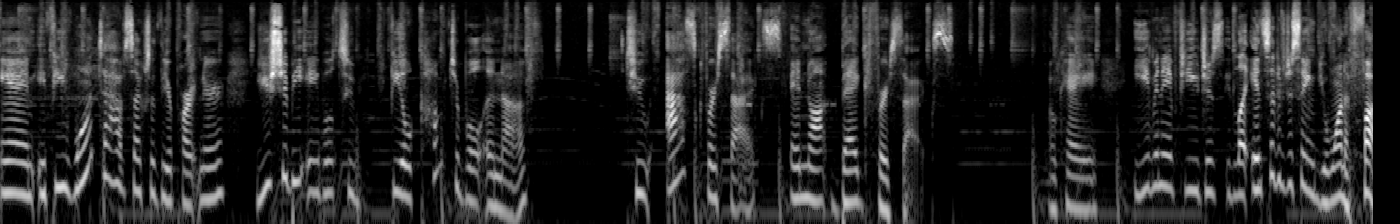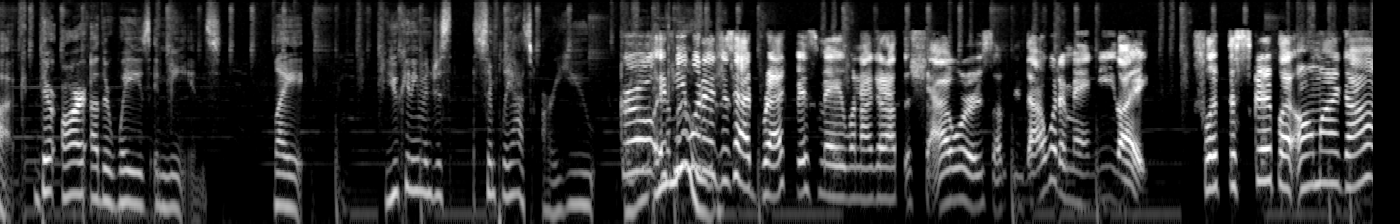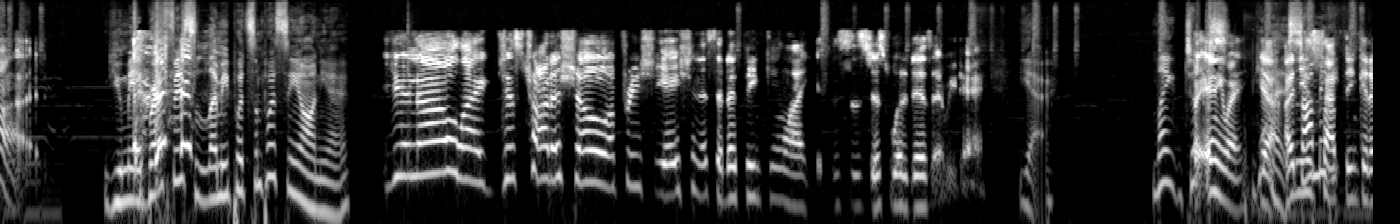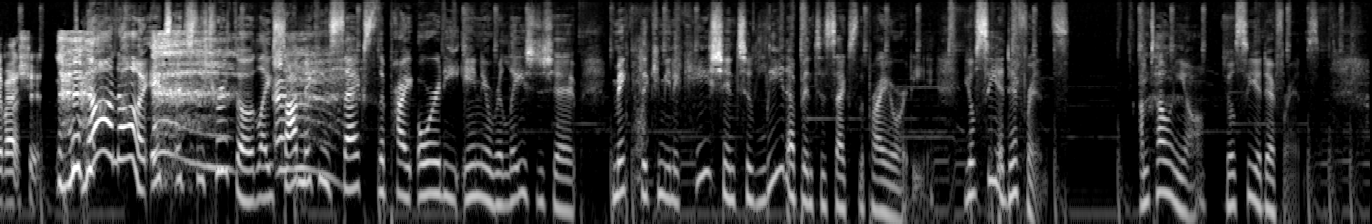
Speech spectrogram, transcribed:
And if you want to have sex with your partner, you should be able to feel comfortable enough to ask for sex and not beg for sex. Okay? Even if you just, like, instead of just saying you want to fuck, there are other ways and means. Like, you can even just simply ask, Are you. Girl, if he would have just had breakfast made when I got out the shower or something, that would have made me like flip the script like, oh my God. You made breakfast? Let me put some pussy on you you know, like just try to show appreciation instead of thinking like this is just what it is every day. Yeah. Like, just, but anyway, yeah, yeah I need to stop thinking about shit. no, no, it's it's the truth though. Like, stop making sex the priority in your relationship. Make the communication to lead up into sex the priority. You'll see a difference. I'm telling y'all, you'll see a difference.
